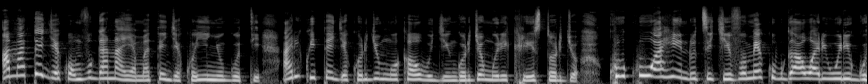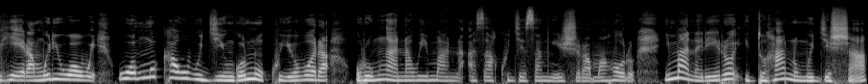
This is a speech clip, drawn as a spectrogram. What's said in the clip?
Amategeko mvuga ni aya mategeko y'inyuguti ariko itegeko ry'umwuka w'ubugingo ryo muri kirisito ryo. Kuko uwahindutse ikivume ku bwawe ari uri guhera muri wowe. Uwo mwuka w'ubugingo ni ukuyobora uri umwana w'imana azakugeza mu ijoro amahoro. Imana rero iduhana umugisha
